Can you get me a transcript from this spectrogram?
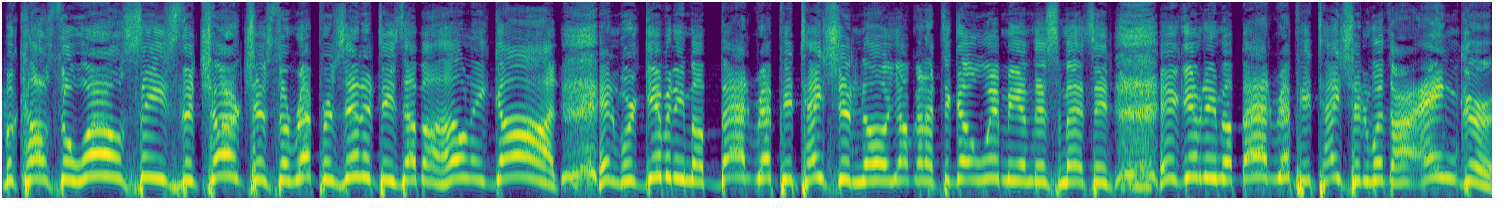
because the world sees the church as the representatives of a holy God, and we're giving him a bad reputation. No, y'all gonna have to go with me in this message. And giving him a bad reputation with our anger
